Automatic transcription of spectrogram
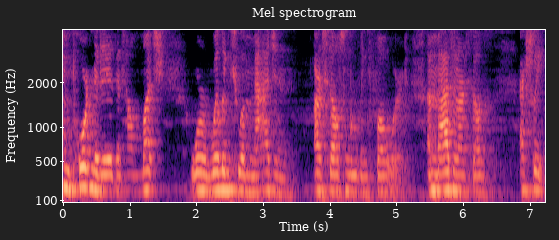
important it is and how much we're willing to imagine ourselves moving forward, imagine ourselves actually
